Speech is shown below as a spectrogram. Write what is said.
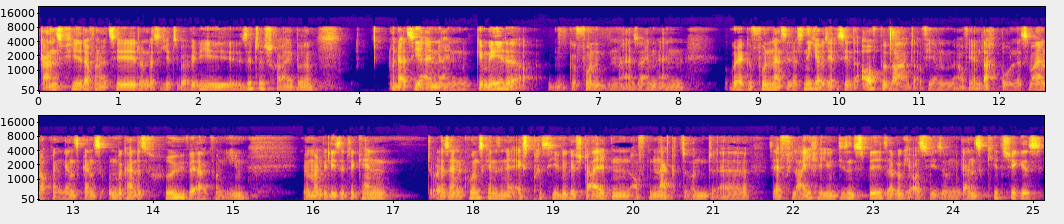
ganz viel davon erzählt und dass ich jetzt über Willi Sitte schreibe. Und da hat sie ein, ein Gemälde gefunden, also ein, ein oder gefunden hat sie das nicht, aber sie hat es eben aufbewahrt auf ihrem, auf ihrem Dachboden. Das war ja noch ein ganz, ganz unbekanntes Frühwerk von ihm. Wenn man Willi Sitte kennt oder seine Kunst kennt, sind ja expressive Gestalten, oft nackt und äh, sehr fleischig. Und dieses Bild sah wirklich aus wie so ein ganz kitschiges,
